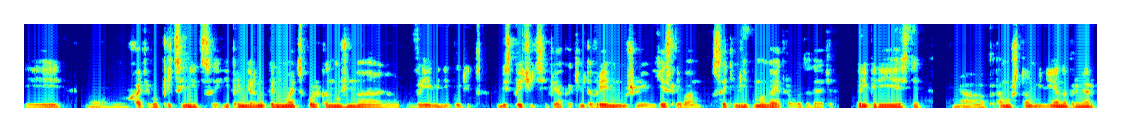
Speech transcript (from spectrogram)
и э, хотя бы прицениться и примерно понимать, сколько нужно времени будет обеспечить себя каким-то временным жильем, если вам с этим не помогает работодатель при переезде. А, потому что мне, например,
